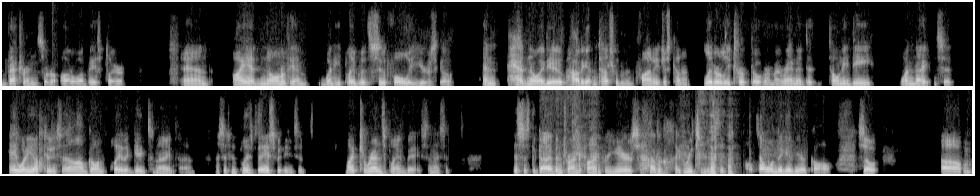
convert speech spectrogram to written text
veteran sort of Ottawa bass player. And I had known of him when he played with Sue Foley years ago and had no idea how to get in touch with him. And finally, just kind of literally tripped over him. I ran into Tony D one night and said, Hey, what are you up to? He said, Oh, I'm going to play the gig tonight. Um, I said, Who plays bass with you? He said, Mike Turin's playing bass. And I said, this is the guy I've been trying to find for years. How do I reach him? He said, I'll tell him to give you a call. So, um,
